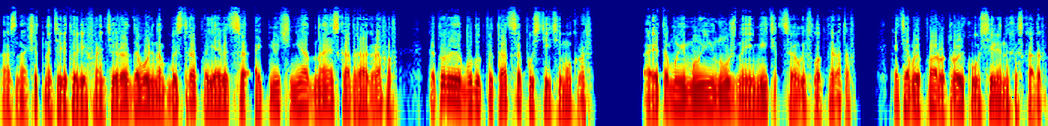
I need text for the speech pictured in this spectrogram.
А значит, на территории фронтира довольно быстро появится отнюдь не одна эскадра аграфов, которые будут пытаться пустить ему кровь. Поэтому ему и нужно иметь целый флот пиратов. Хотя бы пару-тройку усиленных эскадр.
